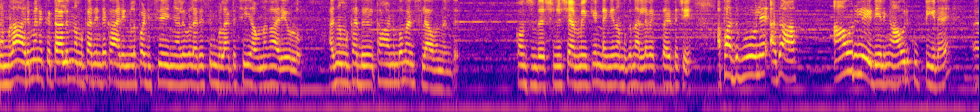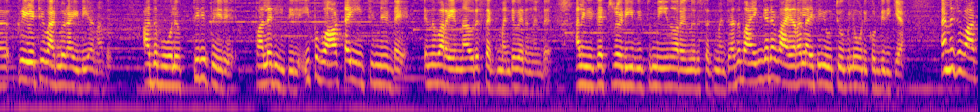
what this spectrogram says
നമ്മൾ ആരും മെനക്കെട്ടാലും നമുക്ക് അതിന്റെ കാര്യങ്ങൾ പഠിച്ചു കഴിഞ്ഞാൽ വളരെ സിമ്പിളായിട്ട് ചെയ്യാവുന്ന കാര്യമുള്ളൂ. അത് നമുക്കത് കാണുമ്പോൾ മനസ്സിലാവുന്നുണ്ട്. കോൺസെൻട്രേഷനും ക്ഷമയൊക്കെ ഉണ്ടെങ്കിൽ നമുക്ക് നല്ല വ്യക്തമായിട്ട് ചെയ്യും. അപ്പോൾ അതുപോലെ അത് ആ ആ ഒരു ലേഡി അല്ലെങ്കിൽ ആ ഒരു കുട്ടിയുടെ ക്രിയേറ്റീവ് ആയിട്ടുള്ള ഒരു ഐഡിയ ആണത് അതുപോലെ ഒത്തിരി പേര് പല രീതിയിൽ. ഇപ്പോൾ വാട്ട ഈറ്റിന് ഡേ എന്ന് പറയുന്ന ഒരു സെഗ്മെന്റ് വരുന്നുണ്ട്. അല്ലെങ്കിൽ ഗെറ്റ് റെഡി വിത്ത് മീ എന്ന് പറയുന്ന ഒരു സെഗ്മെന്റ് അത് ഭയങ്കര വൈറലായിട്ട് യൂട്യൂബിൽ ഓടിക്കൊണ്ടിരിക്കുക. എന്ന് വെച്ചാൽ വാട്ട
